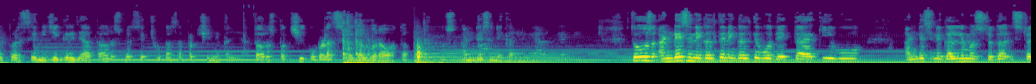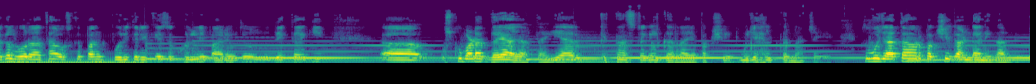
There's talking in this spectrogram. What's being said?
ऊपर से नीचे गिर जाता है और उसमें से छोटा सा पक्षी निकल जाता है और उस पक्षी को बड़ा स्ट्रगल हो रहा होता है उस अंडे से निकलने में। तो उस अंडे से निकलते निकलते वो देखता है कि वो अंडे से निकलने में स्ट्रगल स्ट्रगल हो रहा था उसके पंख पूरी तरीके से खुल नहीं पा रहे होते वो देखता है कि आ, उसको बड़ा दया आ जाता है यार कितना स्ट्रगल कर रहा है पक्षी मुझे हेल्प करना चाहिए। तो वो जाता है और पक्षी का अंडा निकाल देता है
